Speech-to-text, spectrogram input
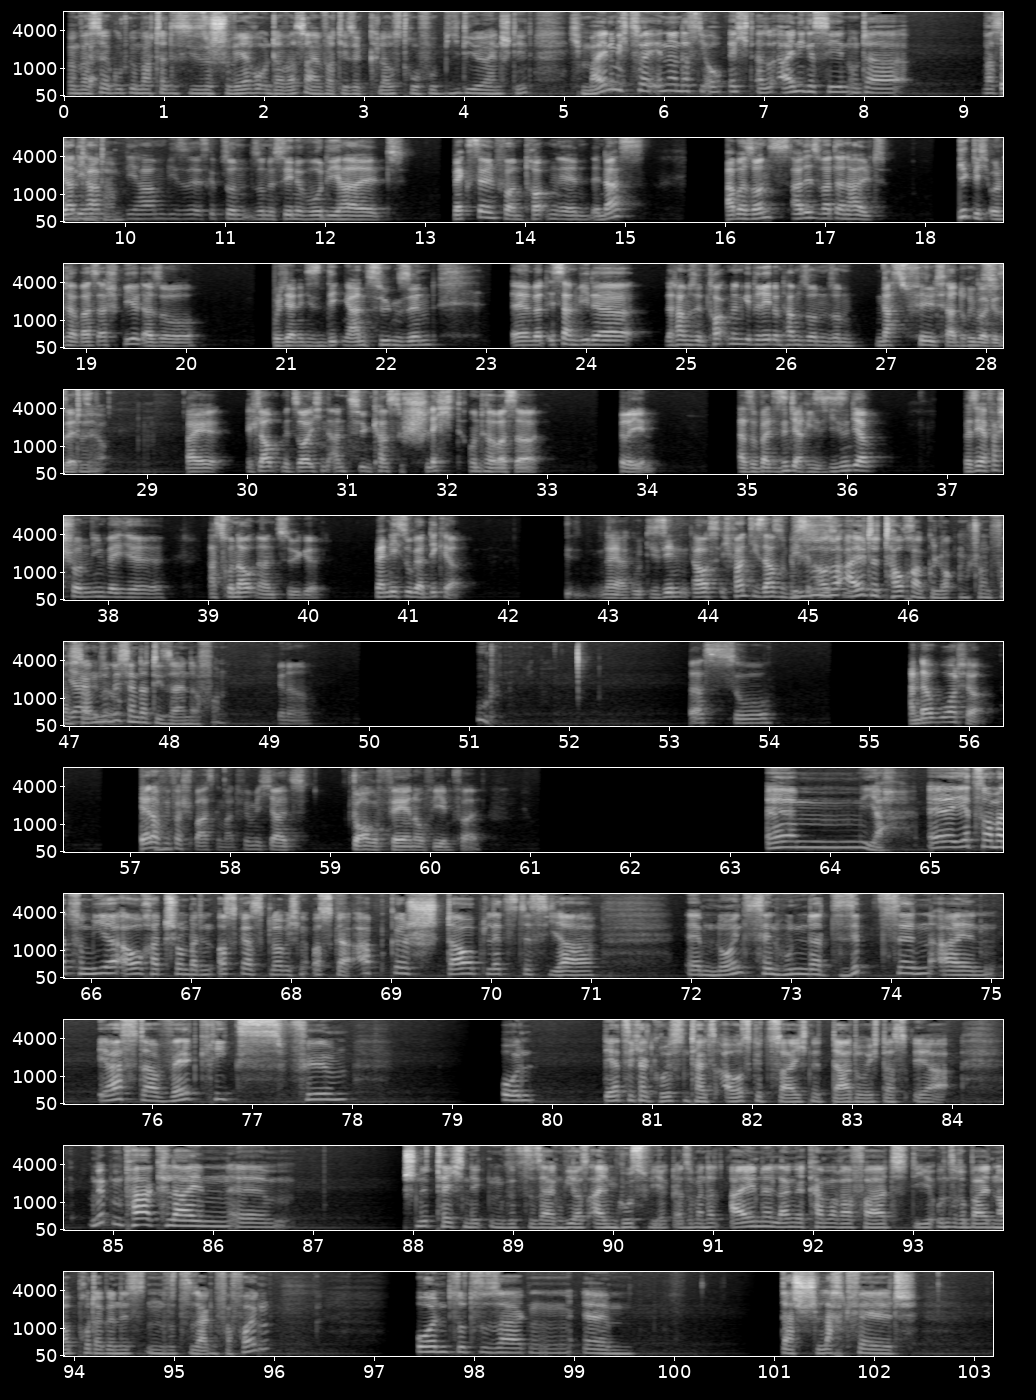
Und was der gut gemacht hat, ist diese schwere Unterwasser, einfach diese Klaustrophobie, die da entsteht. Ich meine mich zu erinnern, dass die auch echt, also einige Szenen unter Wasser ja, die haben, haben. Die haben diese, es gibt so, so eine Szene, wo die halt wechseln von trocken in, in nass. Aber sonst alles, was dann halt wirklich unter Wasser spielt, also wo die dann in diesen dicken Anzügen sind, äh, das ist dann wieder, das haben sie im Trocknen gedreht und haben so einen, so einen Nassfilter drüber Nassfilter, gesetzt. Ja. Weil ich glaube, mit solchen Anzügen kannst du schlecht unter Wasser drehen. Also, weil die sind ja riesig. Die sind ja, das sind ja fast schon irgendwelche Astronautenanzüge. Wenn nicht sogar dicker. Naja, gut, die sehen aus. Ich fand, die sah so ein bisschen so, aus. So alte Taucherglocken schon fast. Ja, haben genau. so ein genau. bisschen das Design davon. Genau. Gut. Das so. Underwater. Der hat auf jeden Fall Spaß gemacht. Für mich als Genre-Fan auf jeden Fall. Ähm, ja. Äh, jetzt nochmal zu mir auch, hat schon bei den Oscars, glaube ich, einen Oscar abgestaubt letztes Jahr. Ähm, 1917 ein erster Weltkriegsfilm und der hat sich halt größtenteils ausgezeichnet dadurch, dass er mit ein paar kleinen ähm, Schnitttechniken sozusagen wie aus einem Guss wirkt. Also man hat eine lange Kamerafahrt, die unsere beiden Hauptprotagonisten sozusagen verfolgen und sozusagen ähm, das Schlachtfeld,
